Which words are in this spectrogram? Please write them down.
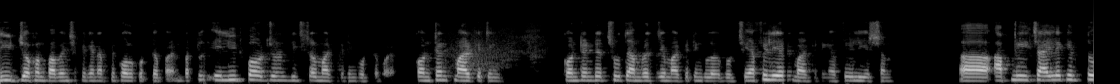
লিড যখন পাবেন সেখানে আপনি কল করতে পারেন। বাট এই লিড পাওয়ার জন্য ডিজিটাল মার্কেটিং করতে পারেন। কন্টেন্ট মার্কেটিং কন্টেন্টের থ্রুতে আমরা যে মার্কেটিংগুলো করছি অ্যাফিলিয়েট মার্কেটিং অ্যাফিলিয়েশন আপনি চাইলে কিন্তু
